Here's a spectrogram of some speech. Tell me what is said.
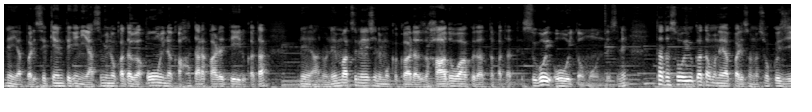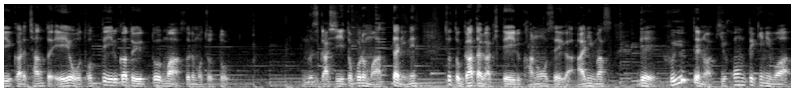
ねやっぱり世間的に休みの方が多い中働かれている方ねあの年末年始にもかかわらずハードワークだった方ってすごい多いと思うんですね。ただそういう方もねやっぱりその食事からちゃんと栄養をとっているかというとまあそれもちょっと難しいところもあったりねちょっとガタが来ている可能性があります。で冬っていうのは基本的には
